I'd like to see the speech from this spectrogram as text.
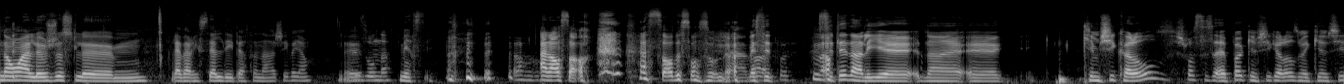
non, elle a juste le, la varicelle des personnages. Et voyons. Euh, Zona. merci. Oh. Elle en sort. Elle sort de son zone. Ah, Mais bah, c'est-. C'était dans les. euh, dans, euh, Kimchi Cuddles, je pense que ça pas Kimchi Cuddles, mais Kimchi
